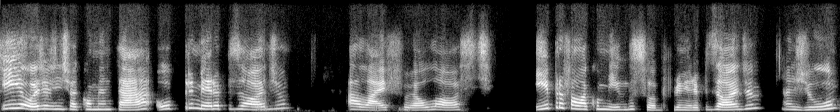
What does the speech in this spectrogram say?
E hoje a gente vai comentar o primeiro episódio, A Life Well Lost. E para falar comigo sobre o primeiro episódio, a Ju.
